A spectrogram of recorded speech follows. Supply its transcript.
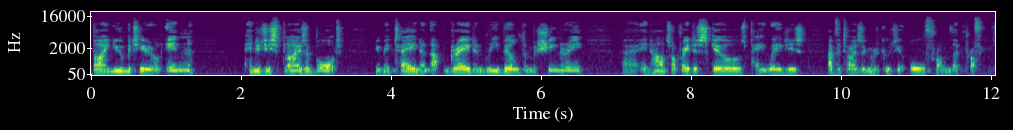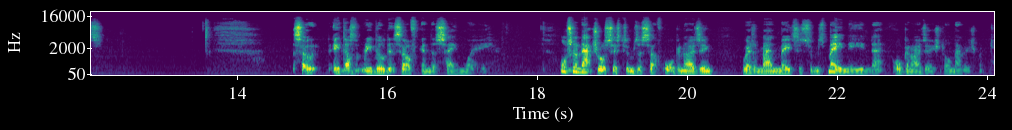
buy new material in, energy supplies are bought, you maintain and upgrade and rebuild the machinery, uh, enhance operator skills, pay wages, advertising, recruiting, all from the profits. So it doesn't rebuild itself in the same way. Also, natural systems are self-organizing, whereas man-made systems may need organizational management.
